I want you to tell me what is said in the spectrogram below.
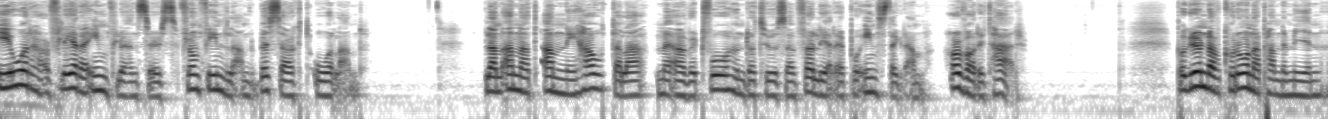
I år har flera influencers från Finland besökt Åland. Bland annat Annie Hautala med över 200 000 följare på Instagram har varit här. På grund av coronapandemin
